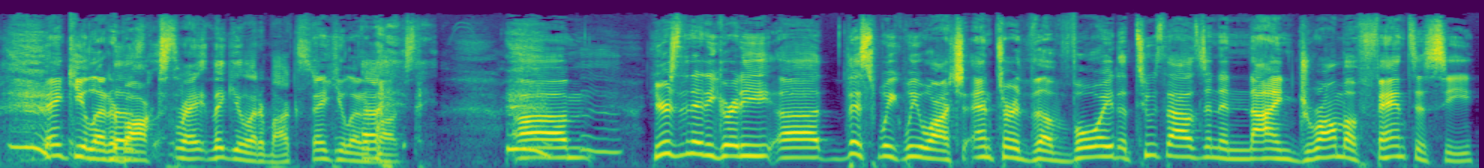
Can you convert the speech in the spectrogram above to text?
Thank you, Letterboxd. Right. Thank you, Letterboxd. Thank you, Letterboxd. um, here's the nitty gritty. Uh, this week we watched Enter the Void, a 2009 drama fantasy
